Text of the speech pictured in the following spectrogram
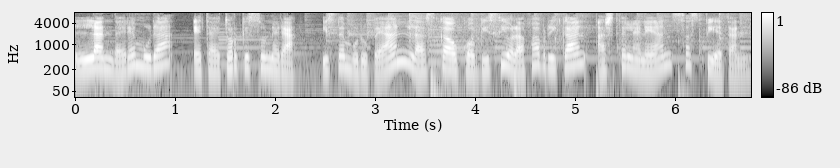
landa eremura eta etorkizunera izenburupean Lazkaoko biziola fabrikan astelenean zazpietan.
